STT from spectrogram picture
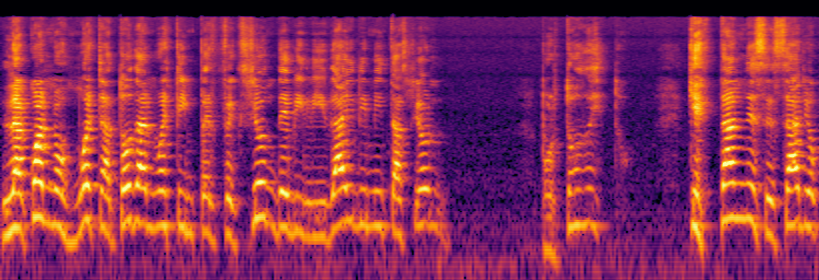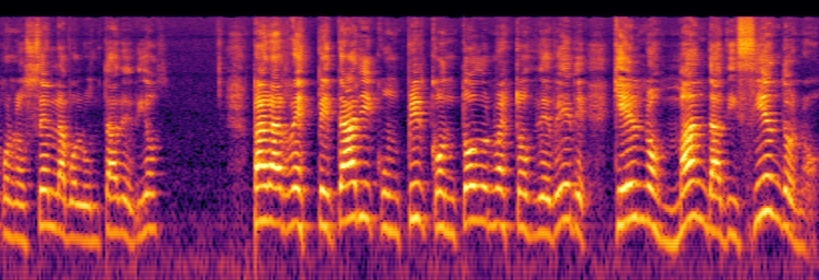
la cual nos muestra toda nuestra imperfección, debilidad y limitación. Por todo esto, que es tan necesario conocer la voluntad de Dios, para respetar y cumplir con todos nuestros deberes que Él nos manda diciéndonos,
